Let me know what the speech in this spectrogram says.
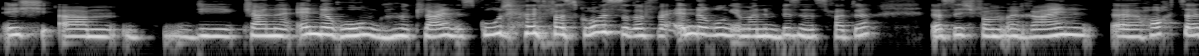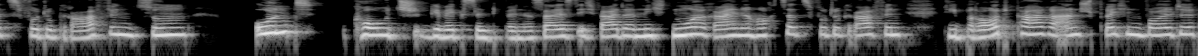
ich ähm, die kleine Änderung, klein ist gut, etwas größere Veränderung in meinem Business hatte, dass ich vom rein äh, Hochzeitsfotografin zum und Coach gewechselt bin. Das heißt, ich war dann nicht nur reine Hochzeitsfotografin, die Brautpaare ansprechen wollte,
